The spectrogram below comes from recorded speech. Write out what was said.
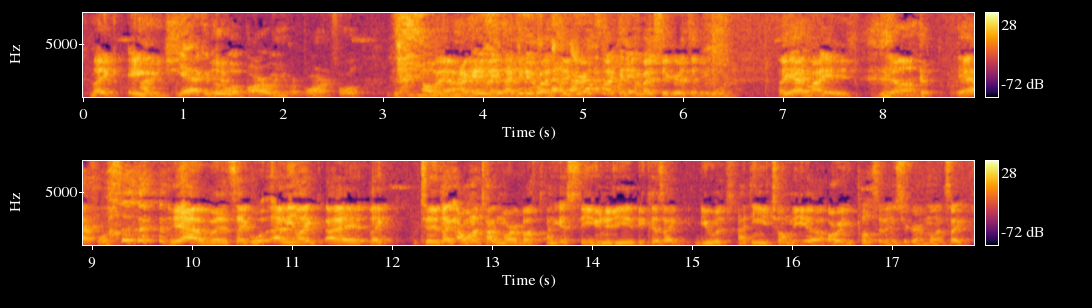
like I- age. yeah, I could go to a bar when you were born, fool. Oh yeah, I can't even. I can't even buy cigarettes. I can't even buy cigarettes anymore. Like Yeah. at my age. Yeah. yeah, fool. Yeah, but it's like I mean, like I like to like I want to talk more about I guess the unity because like you would I think you told me uh, or you posted on Instagram once like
